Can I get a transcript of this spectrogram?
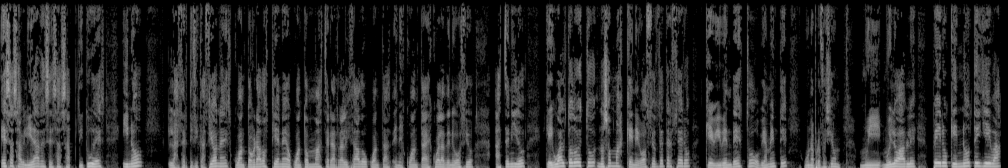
esas habilidades, esas aptitudes y no las certificaciones, cuántos grados tienes o cuántos másteres has realizado, cuántas, en cuántas escuelas de negocio has tenido, que igual todo esto no son más que negocios de terceros que viven de esto, obviamente, una profesión muy, muy loable, pero que no te lleva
